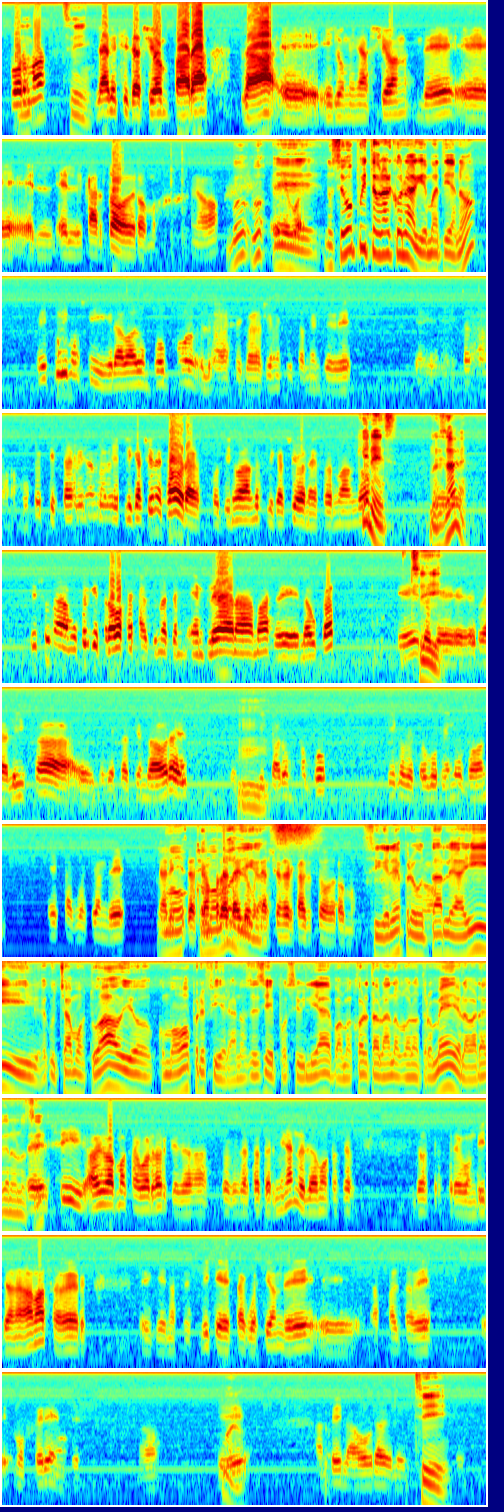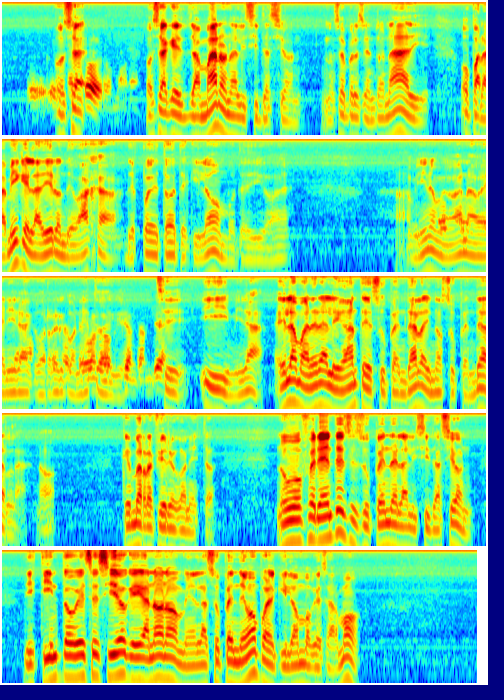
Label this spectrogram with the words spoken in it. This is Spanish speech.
forma Sí. la licitación para la eh, iluminación de eh, el, el cartódromo, ¿no? Vos- vos, Eh, eh, bueno. No sé, vos pudiste hablar con alguien, Matías, ¿no? Estuvimos sí, grabado un poco las declaraciones justamente de esta mujer que está dando explicaciones ahora, continúa dando explicaciones, Fernando. ¿Quién es? ¿No se sabe? Es una mujer que trabaja, es una em- empleada nada más de la UCAP, que Sí. lo que realiza, eh, lo que está haciendo ahora es Mm. explicar un poco qué es lo que está ocurriendo con esta cuestión de la Como- licitación como para la digas. iluminación del cartódromo. Si querés preguntarle ahí, escuchamos tu audio, como vos prefieras. No sé si hay posibilidad de por mejor estar hablando con otro medio, la verdad que no lo sé. Eh, sí, hoy vamos a guardar que ya, creo que ya está terminando y le vamos a hacer dos tres preguntitas nada más a ver eh, que nos explique esta cuestión de eh, la falta de eh, oferentes, ¿no? Bueno. ante la obra del, Sí, eh, del O sea, o sea que llamaron a licitación, no se presentó nadie. O para mí que la dieron de baja después de todo este quilombo, te digo. ¿eh? A mí no me van a venir a correr con esto. de que- sí, y mirá, es la manera elegante de suspenderla y no suspenderla, ¿no? ¿Qué me refiero con esto? No hubo oferente, se suspende la licitación. Distinto hubiese sido que diga, no, no, mira, la suspendemos por el quilombo que se armó.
